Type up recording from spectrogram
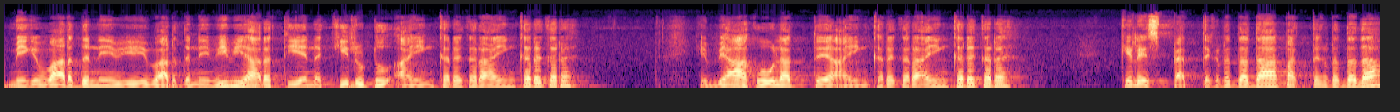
මේකේ වර්ධනය වී වර්ධනය වී අර තියෙන කිලුටු අයින් කර කර අයින් කර කර ඒ ව්‍යාකූලත්වය අයින් කර කර අයින් කර කර කෙලෙස් පැත්තකට දදා පැත්තකට දදා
